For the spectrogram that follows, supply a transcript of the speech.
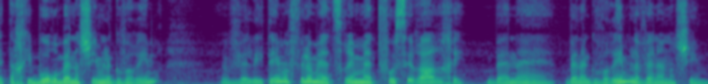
את החיבור בין נשים לגברים, ולעיתים אפילו מייצרים דפוס היררכי בין, בין הגברים לבין הנשים.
